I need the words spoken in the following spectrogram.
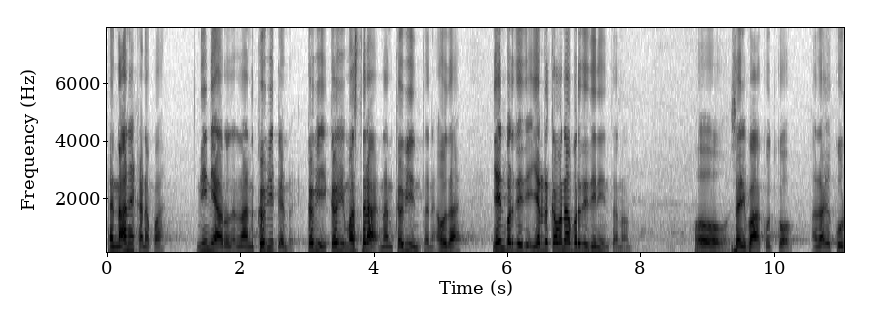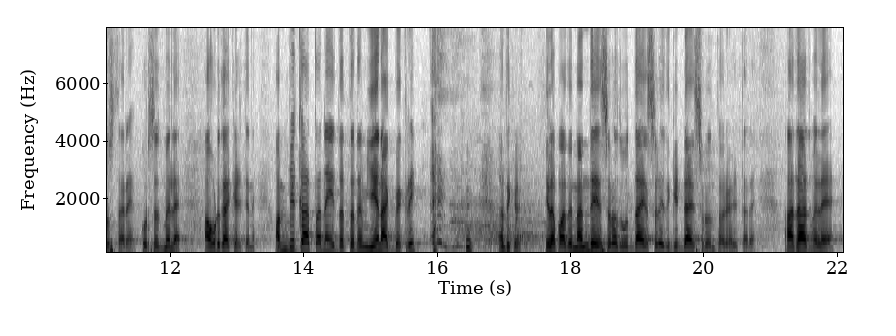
"ಏ, ನಾನೇ ಕಣಪ್ಪ ನೀನು ಯಾರು ಅಂದರೆ ನಾನು ಕವಿ ಕಣ್ರಿ ಕವಿ ಕವಿ ಮಾಸ್ತರ ನಾನು ಕವಿ ಅಂತಾನೆ ಹೌದಾ? ಏನು ಬರೆದಿದ್ದೀನಿ ಎರಡು ಕವನ ಬರೆದಿದ್ದೀನಿ ಅಂತ ನಾನು ಓ ಸರಿ ಬಾ ಕೂತ್ಕೋ ಅಂದಾಗ ಕೂರಿಸ್ತಾರೆ ಕೂರಿಸಿದ್ಮೇಲೆ ಆ ಹುಡುಗ ಕೇಳ್ತೇನೆ ಅಂಬಿಕಾ ತನ ಇದ್ದತ್ತ ನಮ್ಗೆ ಏನಾಗಬೇಕ್ರಿ? ಅಂತ ಕೇಳಿ ಇಲ್ಲಪ್ಪ, ಅದು ನಂದೇ ಹೆಸರು, ಅದು ಉದ್ದ ಹೆಸರು, ಇದು ಗಿಡ್ಡ ಹೆಸರು ಅಂತ ಅವ್ರು ಹೇಳ್ತಾರೆ. ಅದಾದಮೇಲೆ,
